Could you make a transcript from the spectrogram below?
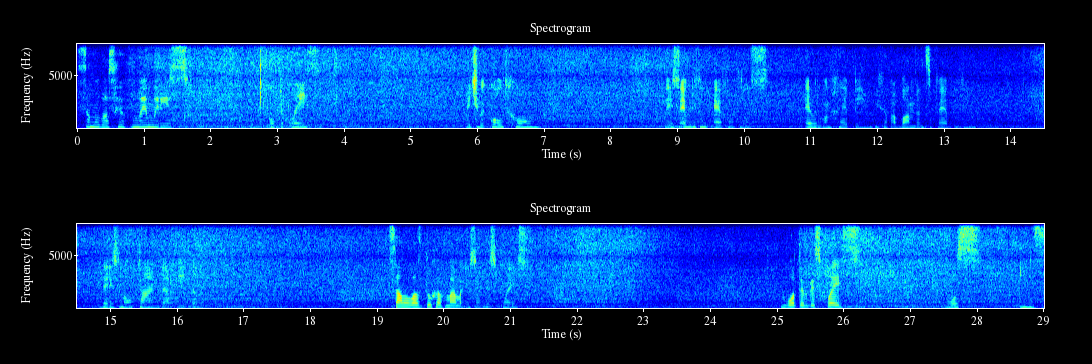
Some of us have memories of the place which we called home. There is everything effortless, everyone happy, we have abundance of everything. There is no time there either. Some of us do have memories of this place. What if this place was is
